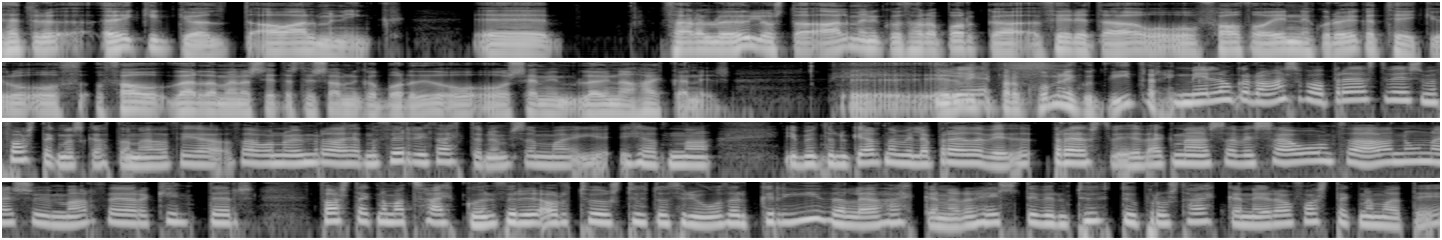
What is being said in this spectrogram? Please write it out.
Þetta eru aukinn göld á almenning það er alveg augljóst að almenningu þarf að borga fyrir þetta og, og fá þá inn einhver aukatekjur og, og, og þá verða menn að setjast í samlingaborðið og semjum launa hækkanir. Uh, erum við ekki bara komin einhvern vítarheng? Mér langar nú ansvar á að bregðast við sem er fastegnaskattana því að það var nú umræða hérna fyrir í þættunum sem að, hérna, ég myndi nú gerna vilja við, bregðast við vegna þess að við sáum það núna í sumar þegar að kynntir fastegnamattshækkun fyrir árið 2023 og það eru gríðarlegar hækkanir, er heilt yfir um 20% hækkanir á fastegnamatti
